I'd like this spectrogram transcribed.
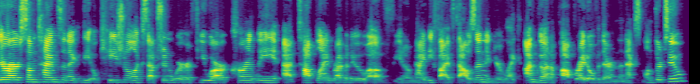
There are sometimes an, the occasional exception where if you are currently at top line revenue of you know ninety five thousand, and you're like, I'm gonna pop right over there in the next month or 2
